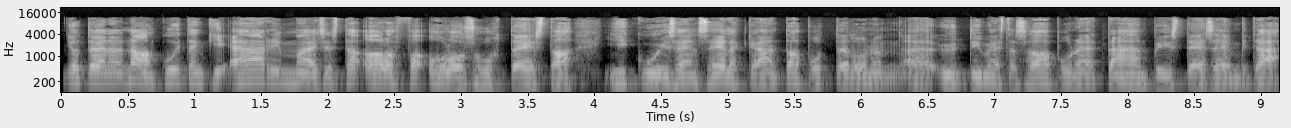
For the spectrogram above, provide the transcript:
Joten nämä on kuitenkin äärimmäisistä alfa-olosuhteista ikuisen selkään taputtelun ytimestä saapuneet tähän pisteeseen, mitä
